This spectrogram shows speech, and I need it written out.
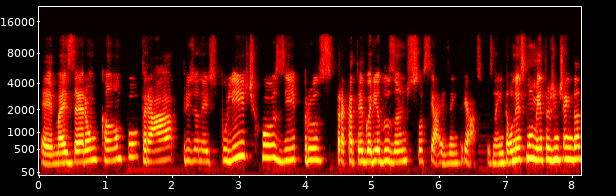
é, mas era um campo para prisioneiros políticos e para a categoria dos antissociais, entre aspas, né? Então, nesse momento, a gente ainda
